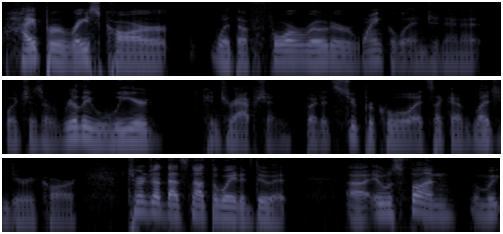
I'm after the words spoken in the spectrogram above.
hyper race car with a four rotor Wankel engine in it, which is a really weird contraption, but it's super cool. It's like a legendary car. Turns out that's not the way to do it. Uh, it was fun when we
